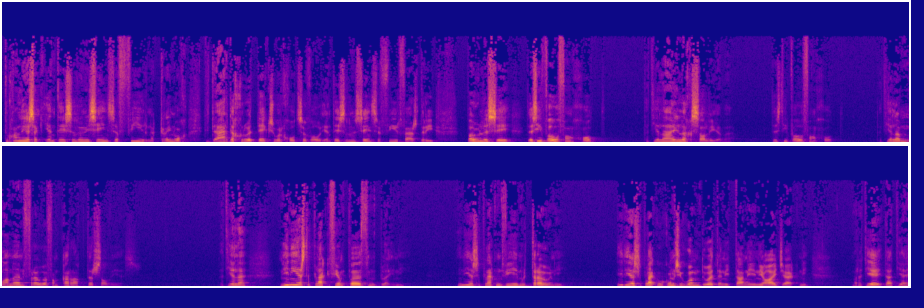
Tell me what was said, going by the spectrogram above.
Toe gaan lees ek 1 Tessalonisense 4 en ek kry nog die derde groot teks oor God se wil. 1 Tessalonisense 4 vers 3. Paulus sê, dis die wil van God dat jy heilig sal lewe. Dis die wil van God dat jy manne en vroue van karakter sal wees. Dat jy nie in die eerste plek vir jou in Perth moet bly nie, Nie in die eerste plek met wie jy moet trou nie. Nie die eerste plek hoekom die oom dood en die tannie en die hijack nie, maar dat jy dat jy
